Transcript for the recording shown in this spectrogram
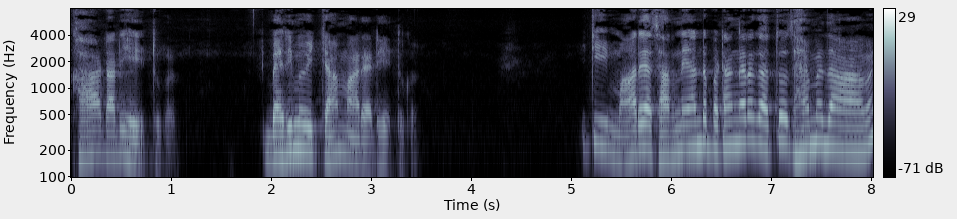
කාට හරි හේතු කරනවා බැරිම වෙච්චාම මාරයට හේතු කරනවා ඉතින් මාර්යා සරණ යන්න පටන් අරගත්තොත් හැමදාම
